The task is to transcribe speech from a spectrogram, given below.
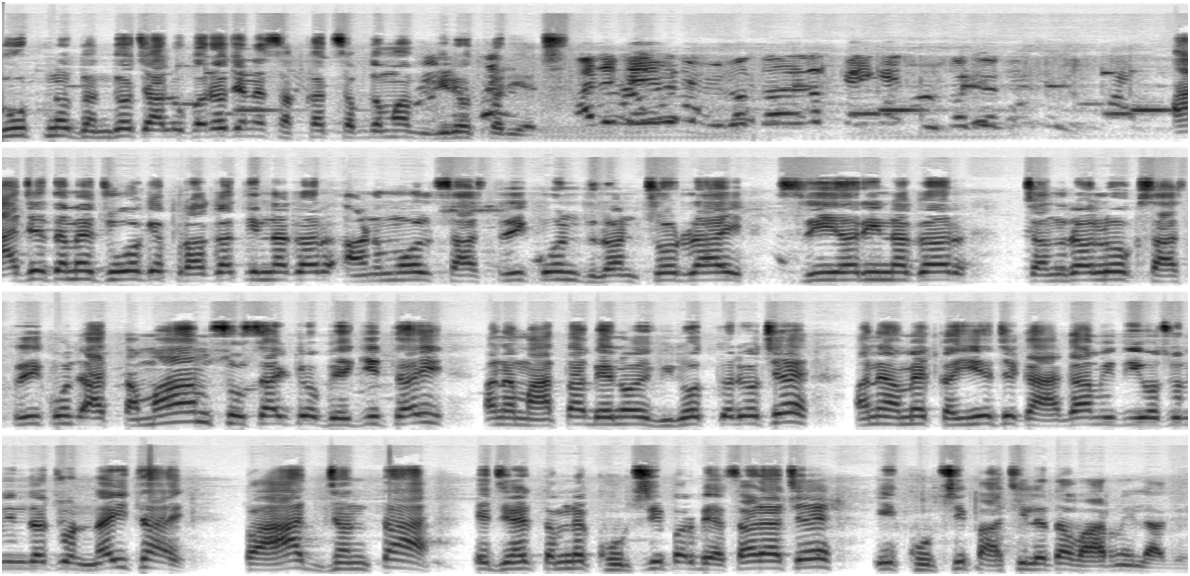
લૂંટનો ધંધો ચાલુ કર્યો છે, એને સખત શબ્દોમાં વિરોધ કરીએ છીએ. આજે તમે જુઓ કે પ્રગતિનગર, અણમોલ, શાસ્ત્રીકુંજ, રણછોડરાય, શ્રીહરિનગર, ચંદ્રલોક, શાસ્ત્રીકુંજ આ તમામ સોસાયટીઓ ભેગી થઈ અને માતા બહેનોએ વિરોધ કર્યો છે અને અમે કહીએ છીએ કે આગામી દિવસોની અંદર જો નહીં થાય, તો આ જનતા એ જે તમને ખુરશી પર બેસાડ્યા છે, એ ખુરશી પાછી લેતા વાર નહીં લાગે.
